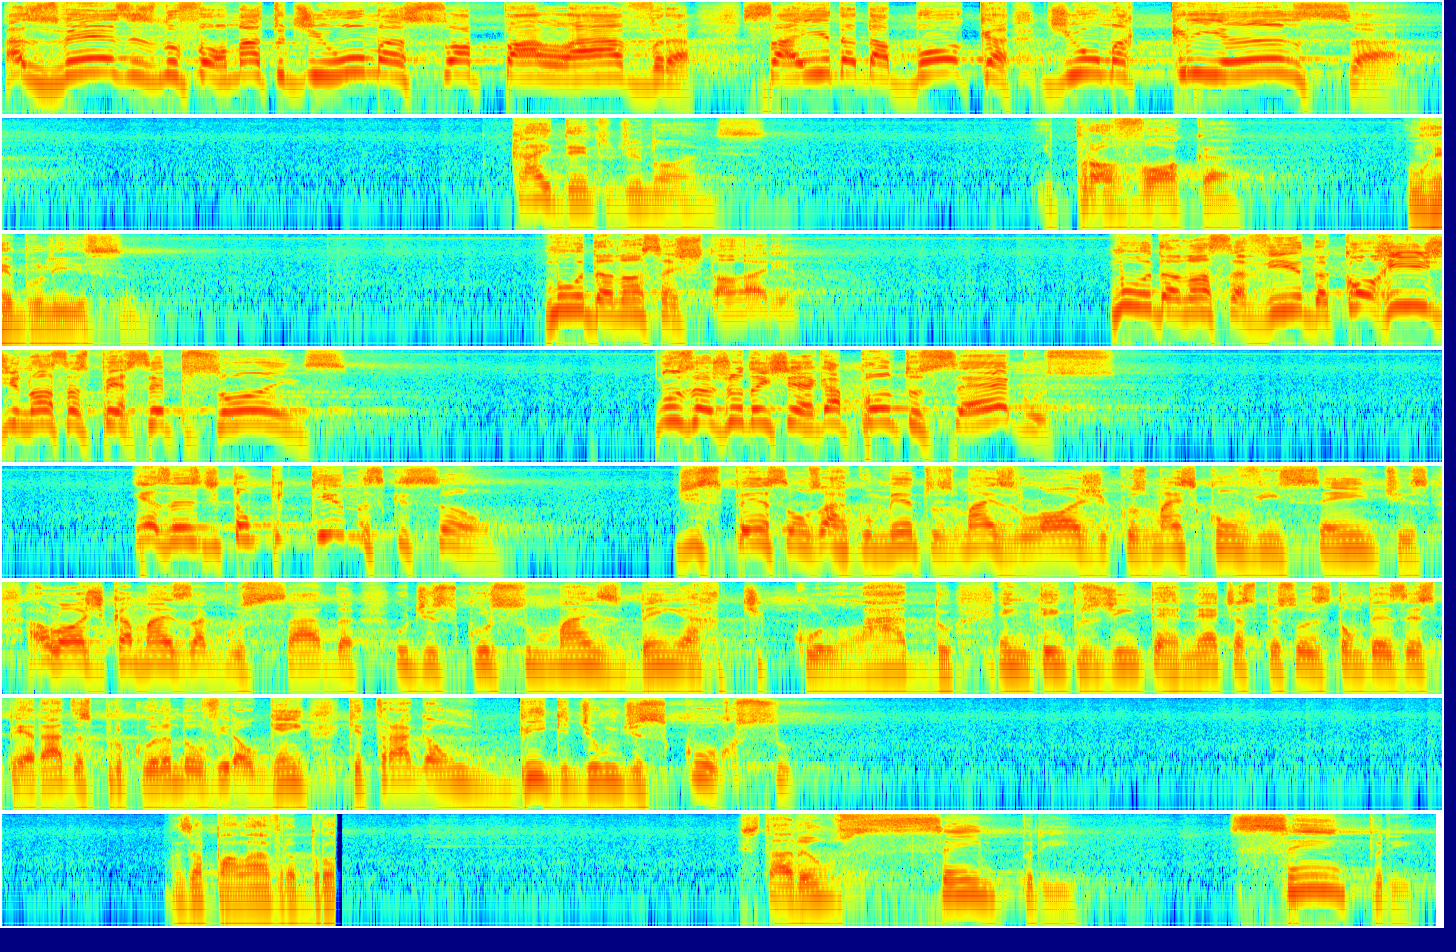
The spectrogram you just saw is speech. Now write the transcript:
às vezes no formato de uma só palavra, saída da boca de uma criança, cai dentro de nós e provoca um rebuliço. Muda a nossa história, muda a nossa vida, corrige nossas percepções, nos ajuda a enxergar pontos cegos, e às vezes de tão pequenas que são dispensam os argumentos mais lógicos, mais convincentes, a lógica mais aguçada, o discurso mais bem articulado. Em tempos de internet, as pessoas estão desesperadas procurando ouvir alguém que traga um big de um discurso. Mas a palavra. Estarão sempre, sempre,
